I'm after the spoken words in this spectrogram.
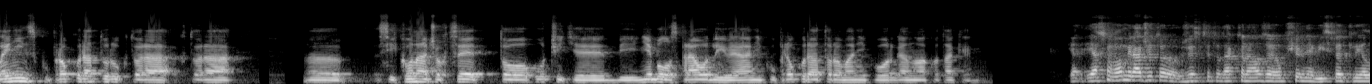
leninskú prokuratúru, ktorá, ktorá e, si koná, čo chce, to určite by nebolo spravodlivé ani ku prokurátorom, ani ku orgánu ako takému. Ja, ja som veľmi rád, že, to, že ste to takto naozaj obširne vysvetlil,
